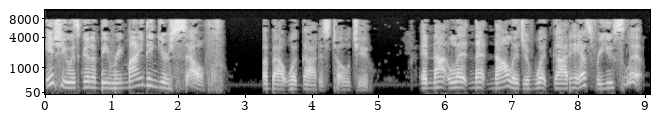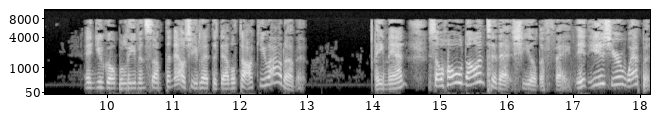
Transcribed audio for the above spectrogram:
issue is going to be reminding yourself about what God has told you and not letting that knowledge of what God has for you slip and you go believe in something else. You let the devil talk you out of it. Amen. So hold on to that shield of faith. It is your weapon.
